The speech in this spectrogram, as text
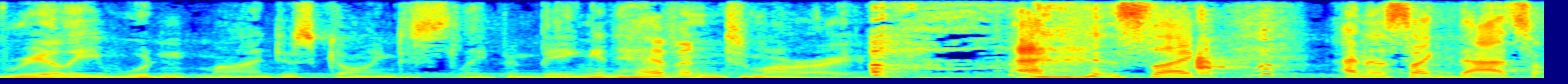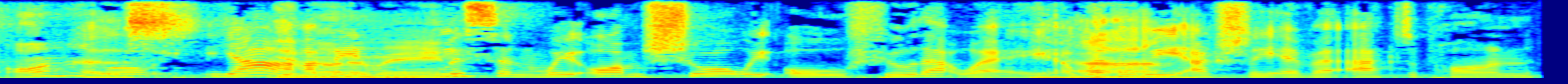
really wouldn't mind just going to sleep and being in heaven tomorrow. and it's like, and it's like that's honest. Yeah, you know I, mean, I mean. listen, we I'm sure we all feel that way. Yeah. Whether we actually ever act upon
